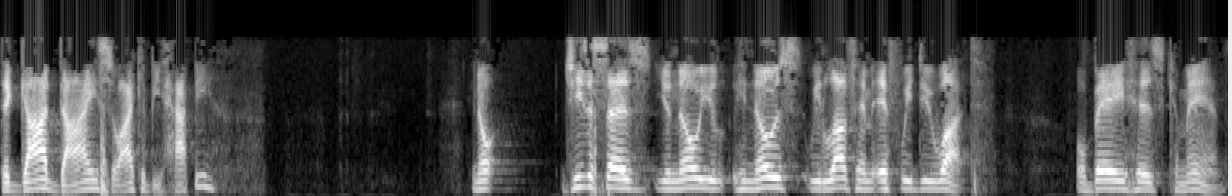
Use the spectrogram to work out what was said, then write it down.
Did God die so I could be happy? You know, Jesus says, you know, you, he knows we love him if we do what? Obey his commands.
